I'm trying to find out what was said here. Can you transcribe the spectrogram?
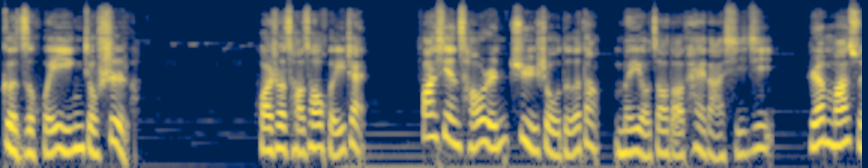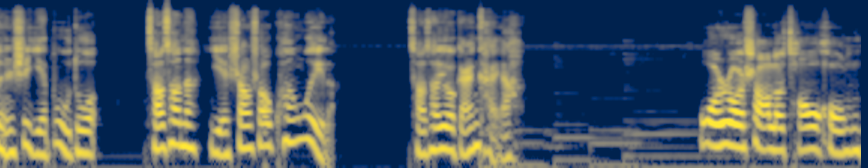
各自回营就是了。话说曹操回寨，发现曹仁据守得当，没有遭到太大袭击，人马损失也不多。曹操呢也稍稍宽慰了。曹操又感慨啊：“我若杀了曹洪，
